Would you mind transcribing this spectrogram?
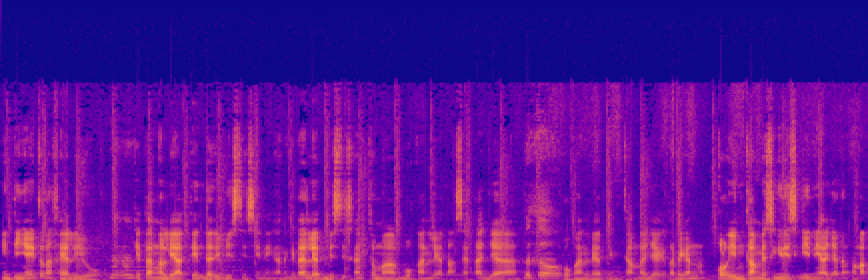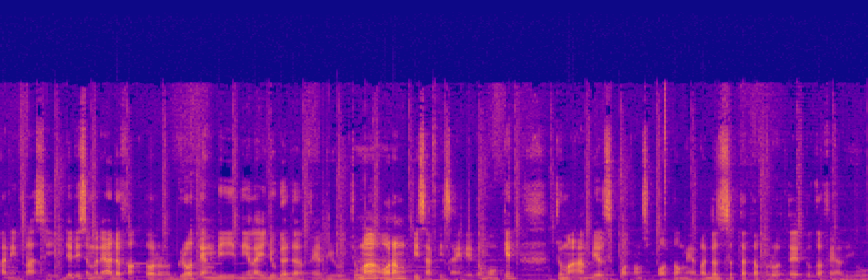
intinya itu kan value. Mm-mm. Kita ngeliatin dari bisnis ini kan. Kita lihat bisnis kan cuma bukan lihat aset aja, Betul. bukan lihat income aja. Tapi kan kalau income-nya segini-segini aja kan kemakan inflasi. Jadi sebenarnya ada faktor growth yang dinilai juga dalam value. Cuma Mhm. orang pisah-pisahin itu mungkin cuma ambil sepotong-sepotong ya. Padahal tetap rootnya itu ke value.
